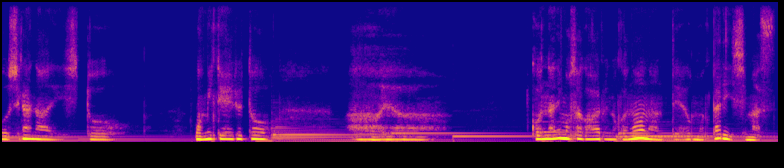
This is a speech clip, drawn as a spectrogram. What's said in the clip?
を知らない人を見ていると、ああ、こんなにも差があるのかななんて思ったりします。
